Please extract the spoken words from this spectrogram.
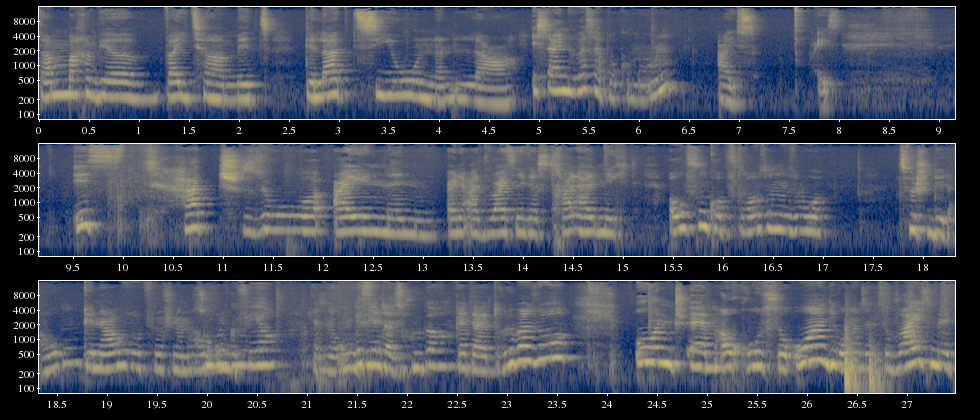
Dann machen wir weiter mit Glacionla Ist ein Wasser-Pokémon. Eis. Eis. Ist, hat so einen, eine Art weißiger Strahl, halt nicht auf dem Kopf drauf, sondern so Zwischen den Augen, genau so zwischen den Augen. so ungefähr. Ja, so ungefähr. da drüber. Ja, da drüber so. Und ähm, auch große Ohren. Die Ohren sind so weiß mit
